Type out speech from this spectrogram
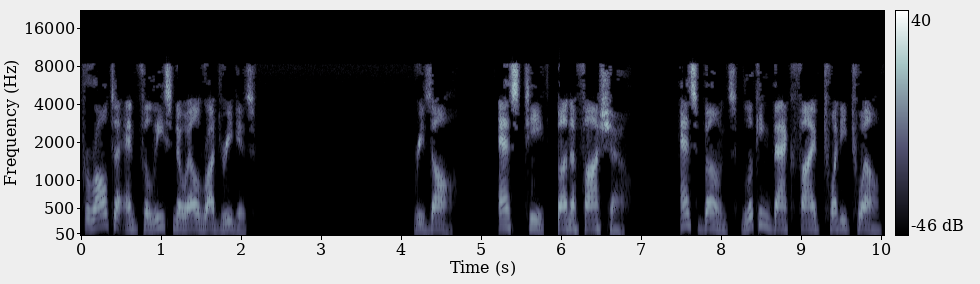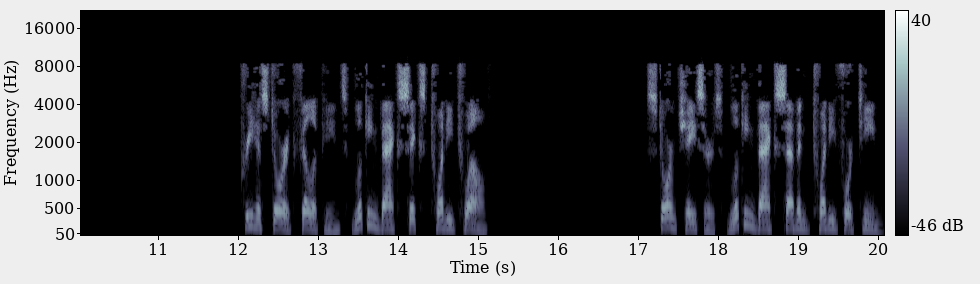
Peralta and Felice Noel Rodriguez Rizal S. Teeth, Bonifacio S. Bones, Looking Back 5 2012 Prehistoric Philippines, Looking Back 6 2012 Storm Chasers, Looking Back 7 2014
